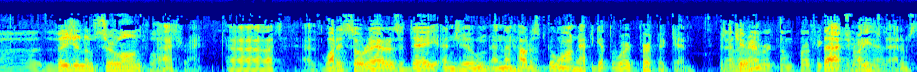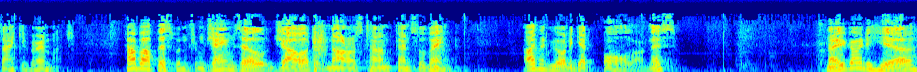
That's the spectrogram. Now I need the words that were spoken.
Uh, the Vision of Sir Launfal. That's right. Uh, that's, uh, what is so rare as a day in June? And then how does it go on? We have to get the word perfect in. Mr. Then if Kieran? ever come perfect That's day. right, We Mr. Adams. Thank you very much. How about this one from James L. Jowett of Norristown, Pennsylvania? I think we ought to get all on this. Now, you're going to hear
